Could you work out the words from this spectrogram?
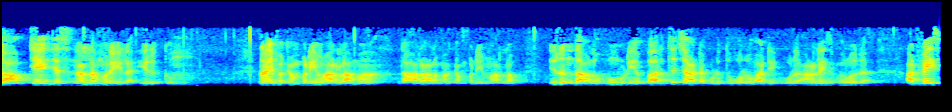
ஜாப் சேஞ்சஸ் நல்ல முறையில் இருக்கும். நான் இப்போ கம்பெனி மாறலாமா? தாராளமாக கம்பெனி மாறலாம். இருந்தாலும் உங்களுடைய பர்த் சார்ட்டை கொடுத்து ஒரு வாட்டி ஒரு அனலைஸ் ஒரு அட்வைஸ்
